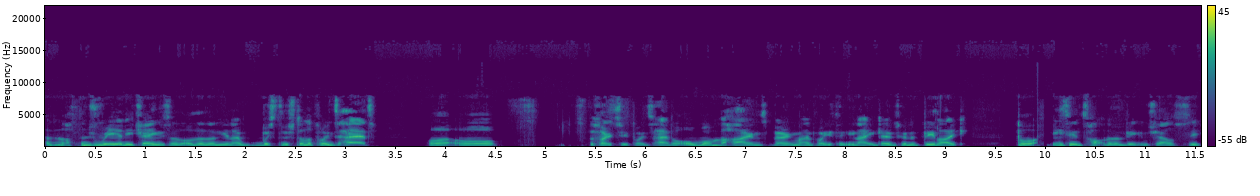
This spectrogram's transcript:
And nothing's really changed other than, you know, we're we're still a point ahead or, or, sorry, two points ahead or, or one behind, bearing in mind what you think United game's going to be like. But beating Tottenham and beating Chelsea,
